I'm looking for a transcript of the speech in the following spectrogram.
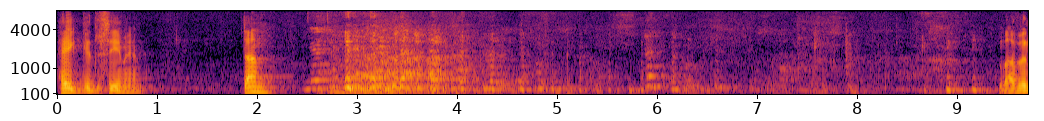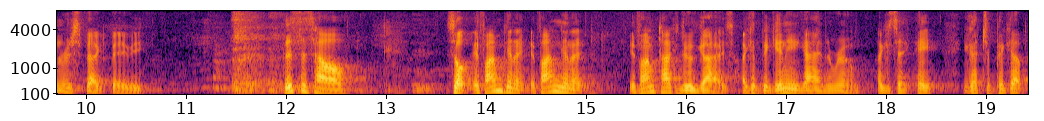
Hey, good to see you, man. Done. Love and respect, baby. This is how. So if I'm gonna, if I'm gonna, if I'm talking to guys, I could pick any guy in the room. I could say, hey, you got your pickup?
